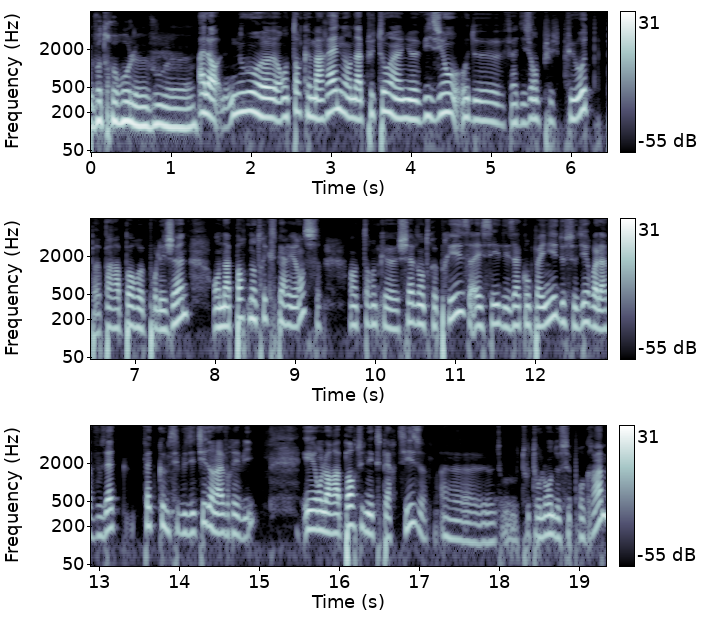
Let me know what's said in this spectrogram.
votre rôle, vous euh? Alors, nous, euh, en tant que marraine, on a plutôt une vision de, enfin, disons plus plus haute par, par rapport pour les jeunes. On apporte notre expérience en tant que chef d'entreprise à essayer de les accompagner, de se dire voilà, vous êtes faites comme si vous étiez dans la vraie vie, et on leur apporte une expertise euh, tout, au long de ce programme.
